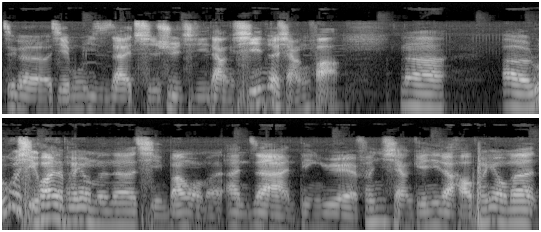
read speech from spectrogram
这个节目一直在持续激荡新的想法。那呃，如果喜欢的朋友们呢，请帮我们按赞、订阅、分享给你的好朋友们。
